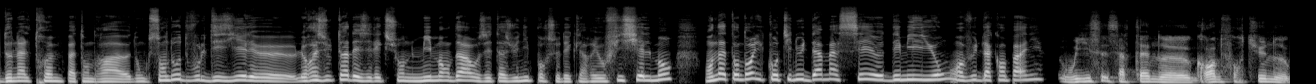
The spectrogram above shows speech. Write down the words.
Donald Trump attendra euh, donc sans doute, vous le disiez, le, le résultat des élections de mi-mandat aux États-Unis pour se déclarer officiellement. En attendant, il continue d'amasser euh, des millions en vue de la campagne? Oui, certaines grandes fortunes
